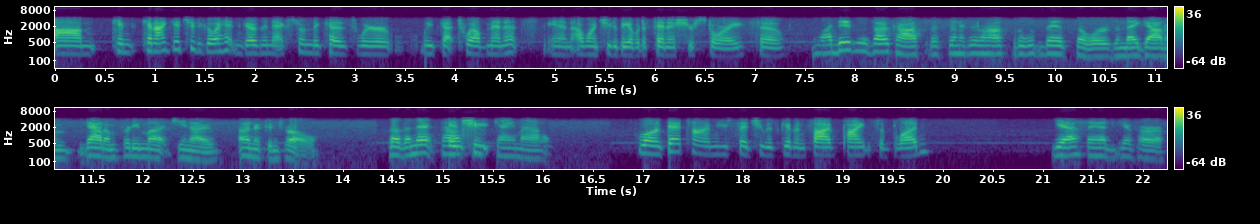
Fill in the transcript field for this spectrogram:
Um, can can I get you to go ahead and go to the next one because we're we've got 12 minutes and I want you to be able to finish your story. So Well, I did revoke hospice, sent her to the hospital with bed sores, and they got them got them pretty much, you know, under control. So the next And hospice she- came out. Well, at that time, you said she was given five pints of blood. Yes, they had to give her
